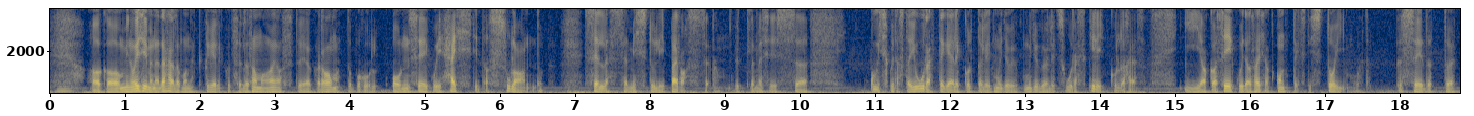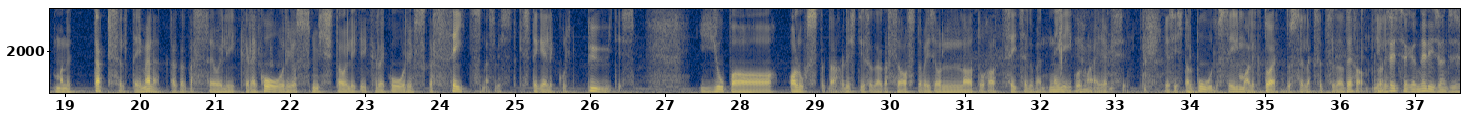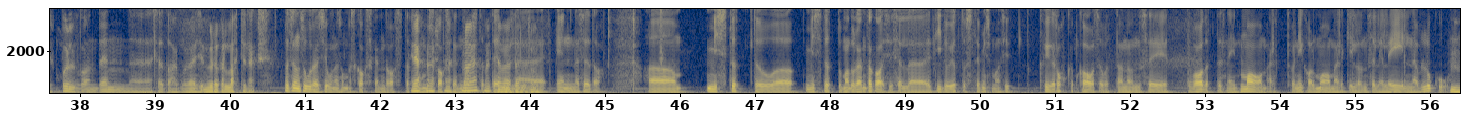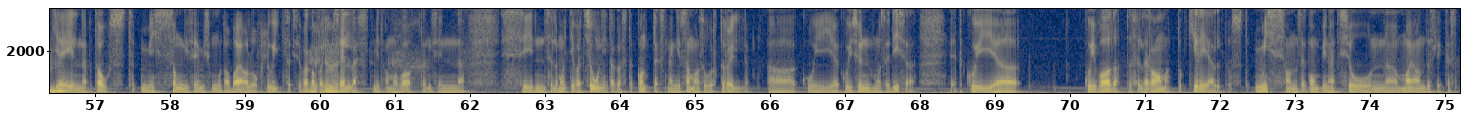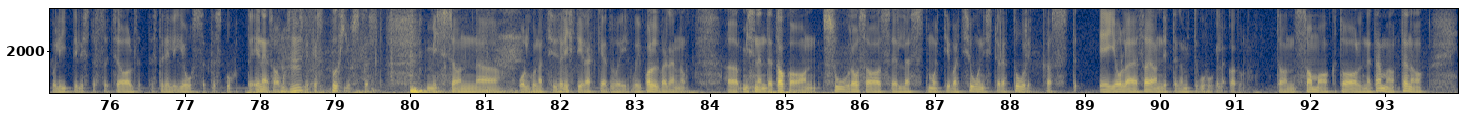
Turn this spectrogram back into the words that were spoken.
aga minu esimene tähelepanek tegelikult sellesama ajastu ja ka raamatu puhul on see, kui hästi ta sulandub sellesse, mis tuli pärast seda, ütleme siis kuis, kuidas ta juured tegelikult olid muidu, muidugi olid suures kirikulõhes. ja ka see, kuidas asjad kontekstis toimuvad seetõttu, et ma nüüd täpselt ei mäleta, aga kas see oli Gregorius, mis ta oligi, Gregorius kas seitsmes vist, kes tegelikult püüdis juba alustada ristisõda, kas see aasta võis olla tuhat seitsekümmend neli, kui ma ei eksi. ja siis tal puudus see ilmalik toetus selleks, et seda teha. tuhat seitsekümmend neli, see on siis põlvkond enne seda, kui asi mürgel lahti läks? no see on suures joones umbes kakskümmend aastat, umbes kakskümmend no, aastat jah, enne, enne seda uh, mistõttu, mistõttu ma tulen tagasi selle Tiidu jutust ja mis ma siit kõige rohkem kaasa võtan, on see, et vaadates neid maamärke, on igal maamärgil on sellele eelnev lugu mm -hmm. ja eelnev taust, mis ongi see, mis muudab ajaloo fluiidseks ja väga Just palju nii. sellest, mida ma vaatan siin, siin selle motivatsiooni taga, sest kontekst mängib sama suurt rolli äh, kui, kui sündmused ise. et kui äh, kui vaadata selle raamatu kirjeldust, mis on see kombinatsioon majanduslikest, poliitilistest, sotsiaalsetest, religioossetest, puht eneseavastuslikest mm -hmm. põhjustest, mis on, äh, olgu nad siis ristiräkked või, või palverännud, äh, mis nende taga on, suur osa sellest motivatsioonist ja retoorikast ei ole sajanditega mitte kuhugile kadunud ta on sama aktuaalne täna, täna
